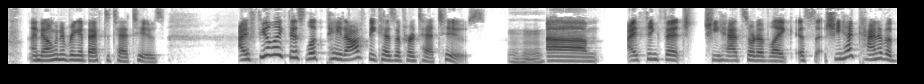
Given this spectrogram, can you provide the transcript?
I know I'm going to bring it back to tattoos. I feel like this look paid off because of her tattoos. Mm-hmm. Um, I think that she had sort of like a she had kind of a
